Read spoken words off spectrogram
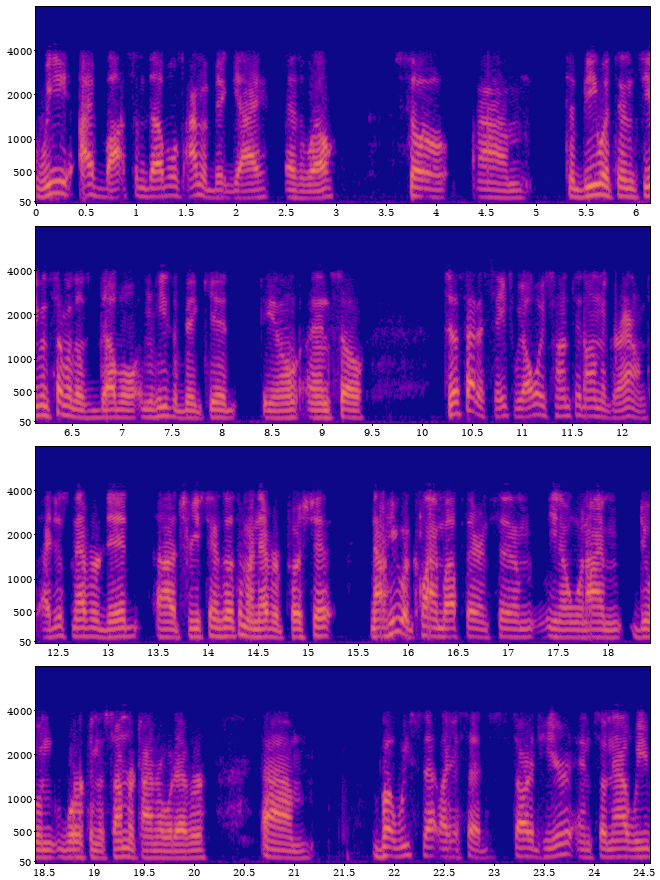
we I've bought some doubles. I'm a big guy as well, so um, to be within even some of those double. I mean, he's a big kid, you know, and so just out of safety, we always hunted on the ground. I just never did uh, tree stands with him. I never pushed it. Now he would climb up there and sit him, you know, when I'm doing work in the summertime or whatever. Um, but we set, like I said, started here, and so now we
